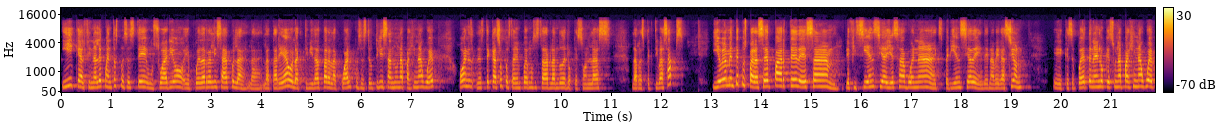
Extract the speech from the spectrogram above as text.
y que al final de cuentas pues este usuario eh, pueda realizar pues la, tarea o la actividad para la cual pues esté utilizando una página web o en, este caso pues también podemos estar hablando de lo que son las, las respectivas apps. Y obviamente, pues para ser parte de esa mm, eficiencia y esa buena experiencia de, navegación eh, que se puede tener en lo que es una página web,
